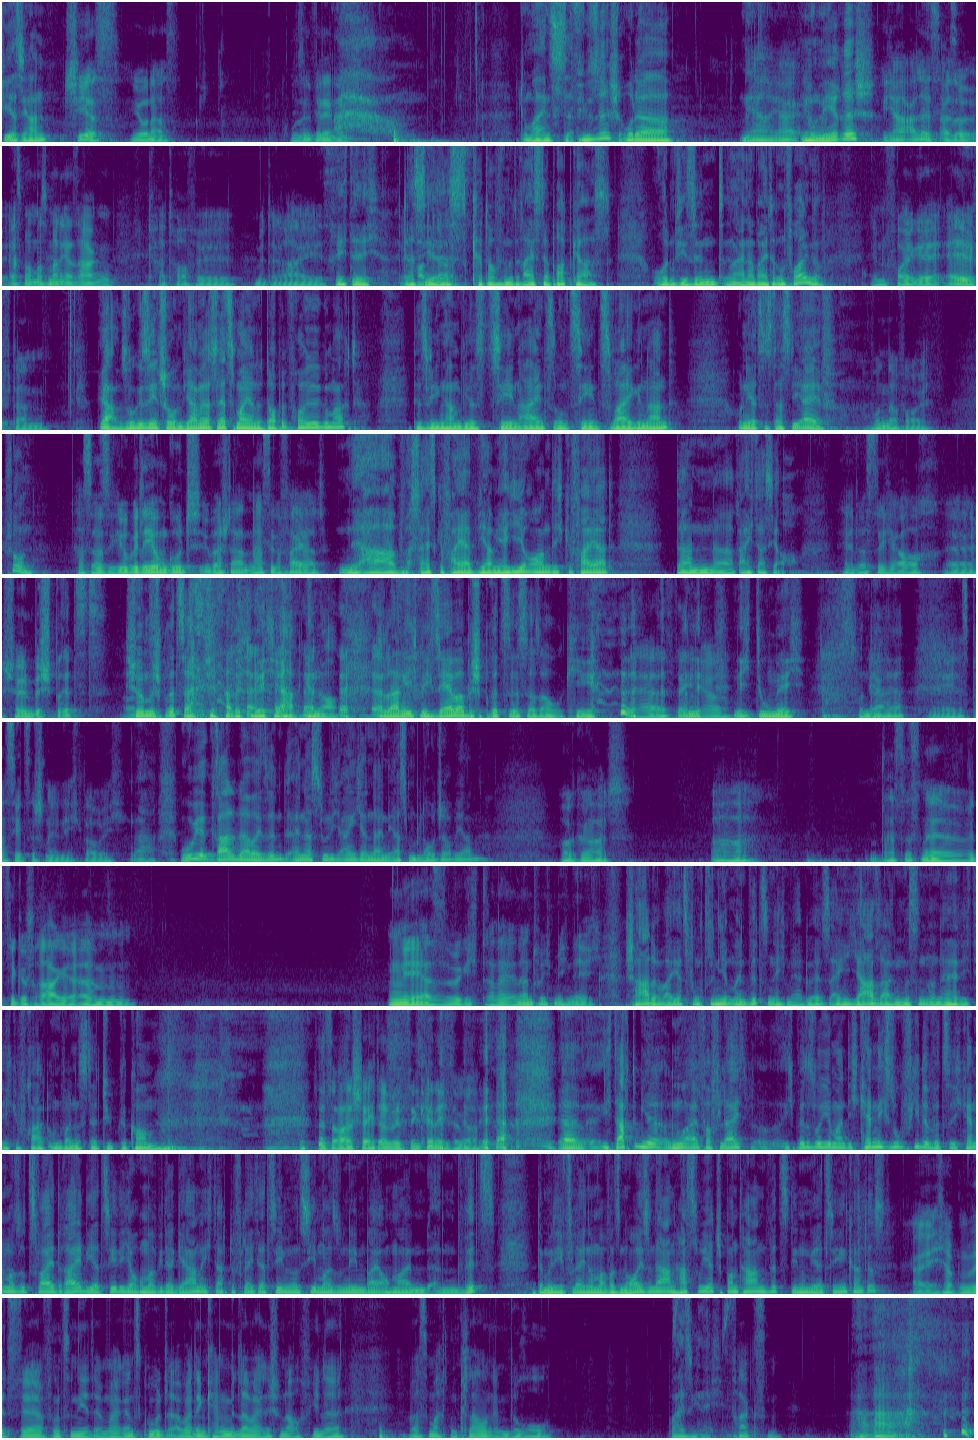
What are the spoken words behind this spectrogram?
Cheers, Jan. Cheers, Jonas. Wo sind wir denn jetzt? Du meinst physisch oder Ja, ja. numerisch? Ja, alles. Also erstmal muss man ja sagen, Kartoffel mit Reis. Richtig. Das hier Podcast. ist Kartoffel mit Reis, der Podcast. Und wir sind in einer weiteren Folge. In Folge 11 dann. Ja, so gesehen schon. Wir haben ja das letzte Mal ja eine Doppelfolge gemacht. Deswegen haben wir es 10.1 und 10.2 genannt. Und jetzt ist das die 11. Wundervoll. Schon. Hast du das Jubiläum gut überstanden? Hast du gefeiert? Ja, was heißt gefeiert? Wir haben ja hier ordentlich gefeiert. Dann äh, reicht das ja auch. Ja, du hast dich ja auch äh, schön bespritzt. Schön bespritzt habe ich mich, ja, genau. Solange ich mich selber bespritze, ist das auch okay. Ja, das denke ich auch. Nicht du mich. Von Ja. daher. Nee, das passiert so schnell nicht, glaube ich. Ja. Wo wir gerade dabei sind, erinnerst du dich eigentlich an deinen ersten Blowjob, Jan? Oh Gott. Oh. Das ist eine witzige Frage. Ähm, nee, also wirklich dran erinnern tue ich mich nicht. Schade, weil jetzt funktioniert mein Witz nicht mehr. Du hättest eigentlich Ja sagen müssen und dann hätte ich dich gefragt, und wann ist der Typ gekommen? Das ist aber ein schlechter Witz, den kenne ich sogar. Äh, ich dachte mir nur einfach, vielleicht, ich bin so jemand, ich kenne nicht so viele Witze, ich kenne immer so zwei, drei, die erzähle ich auch immer wieder gerne. Ich dachte, vielleicht erzählen wir uns hier mal so nebenbei auch mal einen, einen Witz, damit ich vielleicht nochmal was Neues lerne. Hast du jetzt spontan einen Witz, den du mir erzählen könntest? Ich habe einen Witz, der funktioniert immer ganz gut, aber den kennen mittlerweile schon auch viele. Was macht ein Clown im Büro? Weiß ich nicht. Faxen. Ah.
